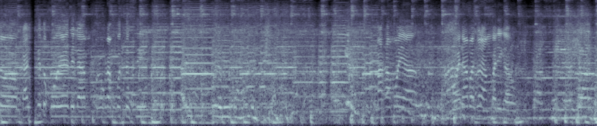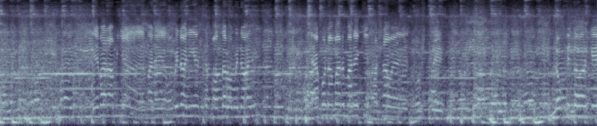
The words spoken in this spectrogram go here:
তো কালকে তো করে দিলাম প্রোগ্রাম করতেছি। মাহাময়া ময়না বাজার আমবাড়িগাঁও এবার আমি মানে অভিনয় নিয়ে এসেছি, পন্দার অভিনয়। এখন আমার মানে কি ভাষা হয়ে বসছে। লক্ষ্মীন্দরকে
